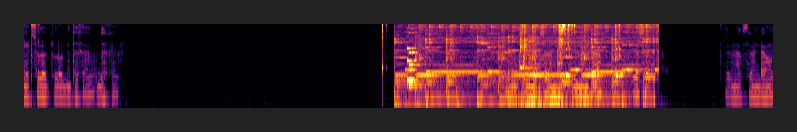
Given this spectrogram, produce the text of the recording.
নেট স্লো একটু লোড নিতেছে আছে? Seven up seven down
